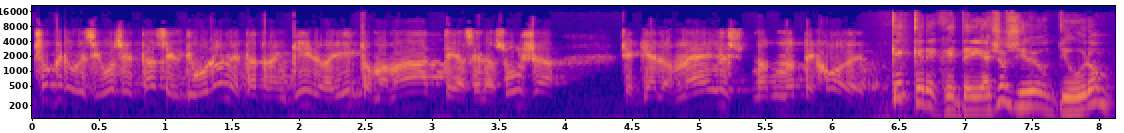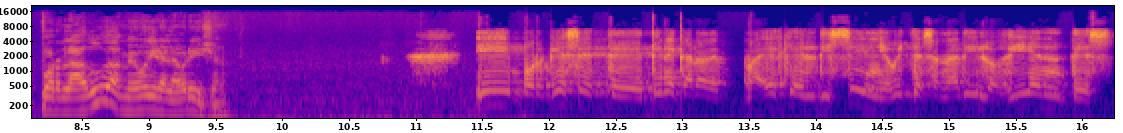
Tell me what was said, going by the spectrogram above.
yo creo que si vos estás, el tiburón está tranquilo ahí, toma mate, hace la suya chequea los mails, no, no te jode. ¿Qué crees que te diga? Yo si veo un tiburón, por la duda me voy a ir a la orilla. Y porque es este, tiene cara de... Es que el diseño, viste esa nariz, los dientes...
